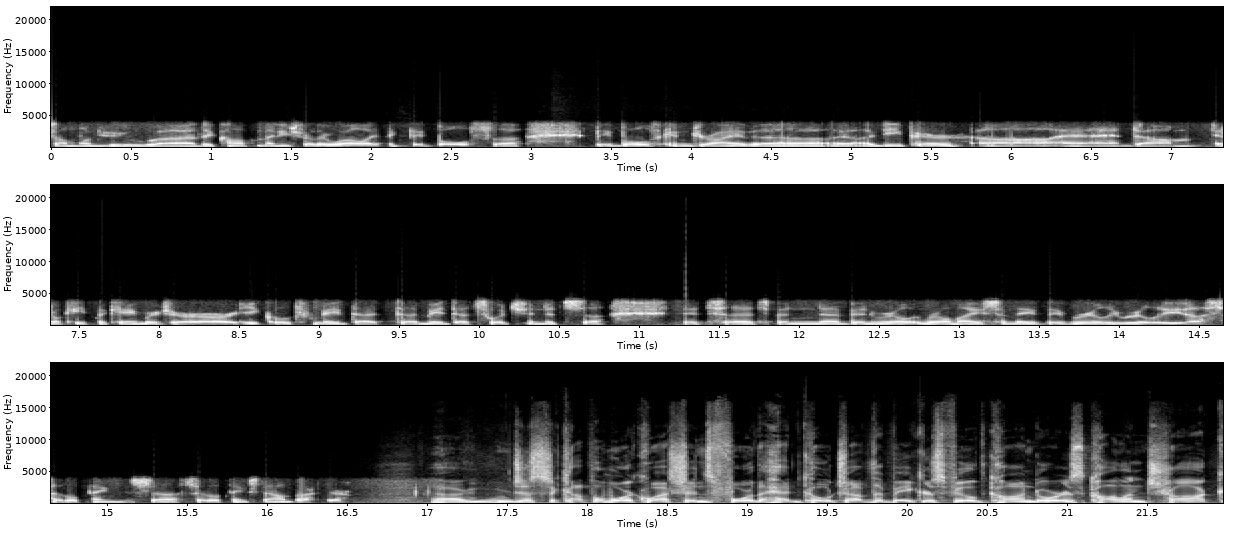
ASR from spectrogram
someone who uh, they complement each other well. I think they both uh, they both can drive a, a deep pair, uh, and um, you know Keith McCambridge, our RD coach, made that uh, made that switch, and it's uh, it's uh, it's been uh, been real real nice, and they they've really really uh, settled things uh, settled things down back there. Uh, just a couple more questions for the head coach of the Bakersfield Condors, Colin Chaulk,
